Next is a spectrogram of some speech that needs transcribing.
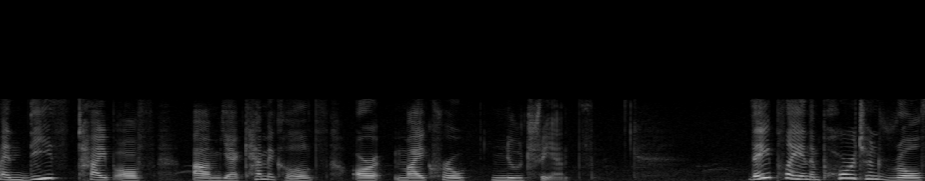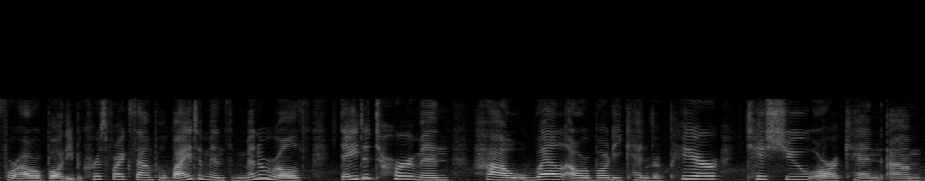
And these type of um, yeah, chemicals are micronutrients they play an important role for our body because for example vitamins and minerals they determine how well our body can repair tissue or can um,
